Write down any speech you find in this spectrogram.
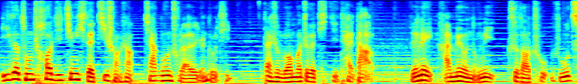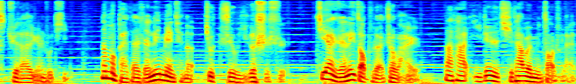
一个从超级精细的机床上加工出来的圆柱体。但是罗摩这个体积太大了，人类还没有能力制造出如此巨大的圆柱体。那么摆在人类面前的就只有一个事实：既然人类造不出来这玩意儿，那它一定是其他文明造出来的。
